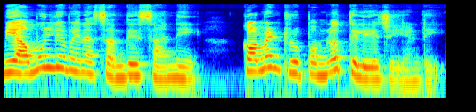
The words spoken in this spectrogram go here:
మీ అమూల్యమైన సందేశాన్ని కామెంట్ రూపంలో తెలియజేయండి.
